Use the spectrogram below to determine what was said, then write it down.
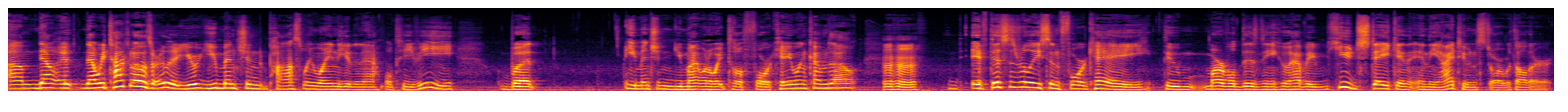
Um, now, it, now we talked about this earlier. You you mentioned possibly wanting to get an Apple TV, but you mentioned you might want to wait till a 4K one comes out. Mm-hmm. If this is released in 4K through Marvel Disney, who have a huge stake in, in the iTunes store with all their,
